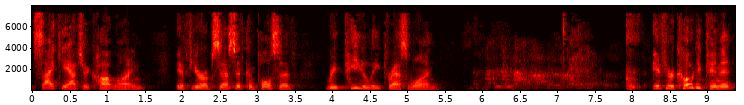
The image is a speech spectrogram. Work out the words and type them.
psychiatric hotline. If you're obsessive compulsive, repeatedly press 1. if you're codependent,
